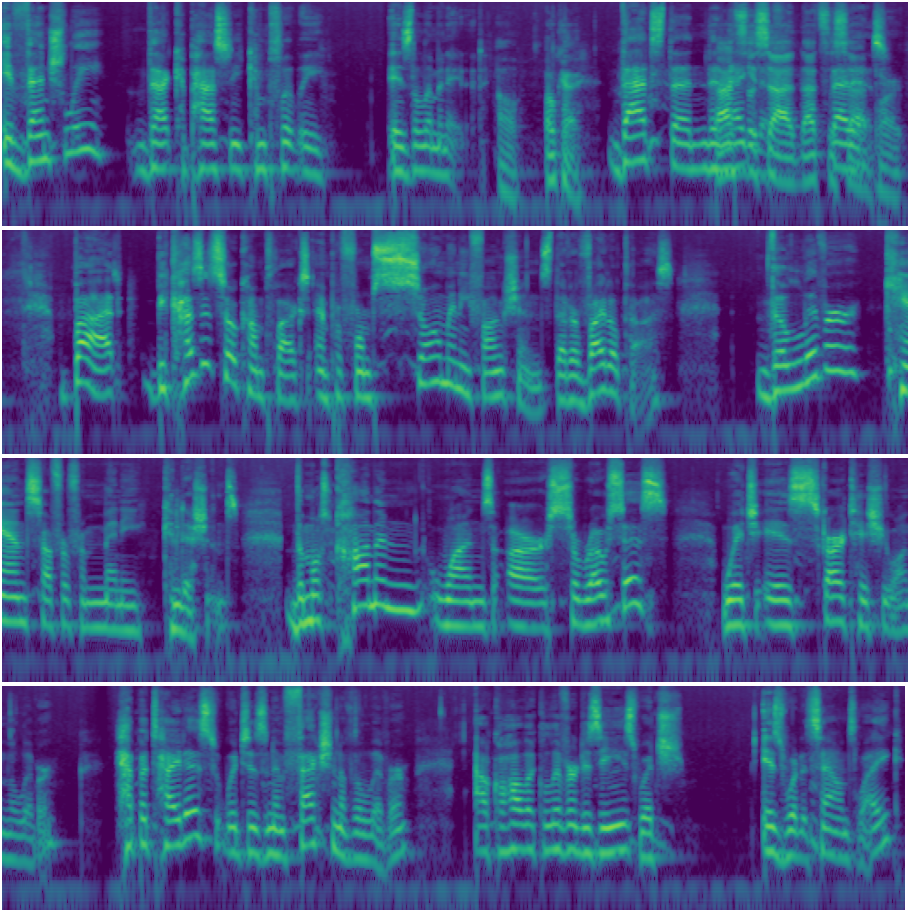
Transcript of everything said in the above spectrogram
eventually that capacity completely is eliminated. Oh, okay. That's the, the That's the sad- that's the That sad is. part. But because it's so complex and performs so many functions that are vital to us, the liver can suffer from many conditions. The most common ones are cirrhosis, which is scar tissue on the liver, hepatitis, which is an infection of the liver, alcoholic liver disease, which is what it sounds like,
